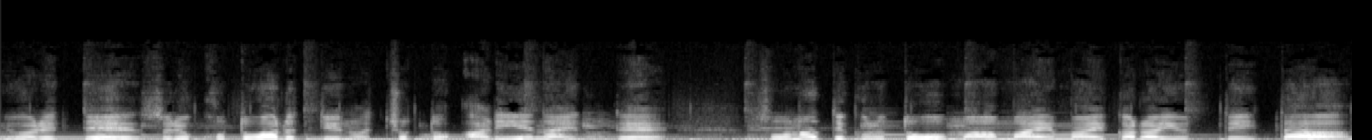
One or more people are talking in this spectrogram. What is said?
言われてそれを断るっていうのはちょっとありえないのでそうなってくるとまあ前々から言っていた、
